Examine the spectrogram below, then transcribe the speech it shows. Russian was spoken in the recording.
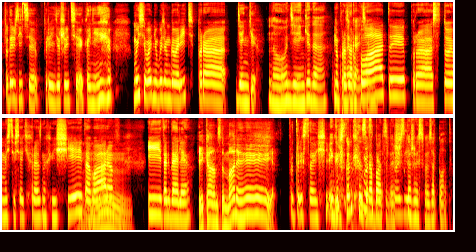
Подождите, придержите коней. Мы сегодня будем говорить про деньги. Ну, деньги, да. Ну, про Такая зарплаты, про стоимости всяких разных вещей, товаров М. и так далее. Here comes the money. Потрясающе. Игорь, сколько ты зарабатываешь? Скажи свою зарплату.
